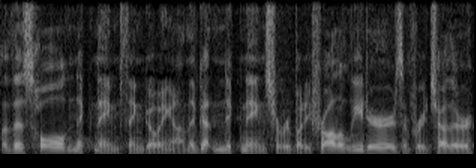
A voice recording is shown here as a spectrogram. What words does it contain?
this whole nickname thing going on. They've got nicknames for everybody, for all the leaders and for each other.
